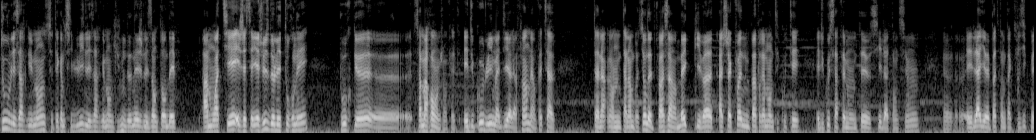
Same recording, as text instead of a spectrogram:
tous les arguments, c'était comme si lui, les arguments qu'il me donnait, je les entendais à moitié et j'essayais juste de les tourner pour que euh, ça m'arrange en fait. Et du coup, lui m'a dit à la fin, mais en fait, t'as l'im- t'as l'impression d'être face à un mec qui va à chaque fois ne pas vraiment t'écouter. Et du coup, ça fait monter aussi la tension. Euh, et là, il n'y avait pas de contact physique, mais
